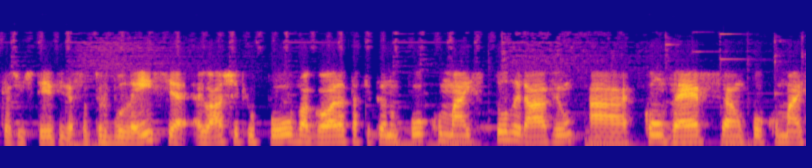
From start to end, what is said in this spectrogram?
que a gente teve dessa turbulência, eu acho que o povo agora está ficando um pouco mais tolerável à conversa, um pouco mais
